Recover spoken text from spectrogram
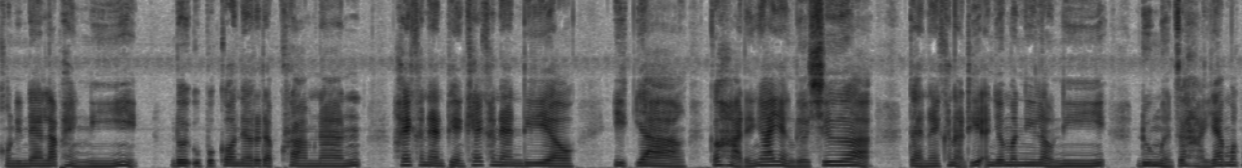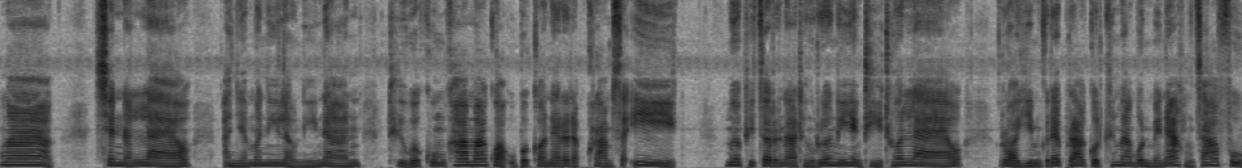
ของดินแดนลับแห่งนี้ โดยอุปกรณ์ในระดับครามนั้น ให้คะแนนเพียงแค่คะแนนเดียว อีกอย่างก็หาได้ง่ายอย่างเหลือเชื่อ แต่ในขณะที่อัญมณีเหล่านี้ดูเหมือนจะหายากมากๆ เช่นนั้นแล้วอัญมณีเหล่านี้นั้น ถือว่าคุ้มค่ามากกว่าอุปกรณ์ในระดับครามซะอีก เมื่อพิจารณาถึงเรื่องนี้อย่างถี่ถ้วนแล้ว รอยยิ้มก็ได้ปรากฏขึ้นมาบนใบหน้าของเจ้าฝู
